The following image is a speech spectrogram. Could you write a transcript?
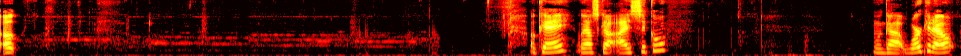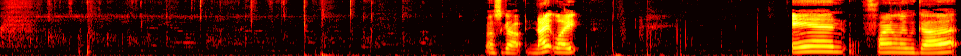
Oh, Okay, we also got Icicle. We got Work It Out. We also got Nightlight. And finally we got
